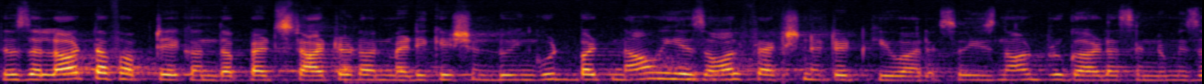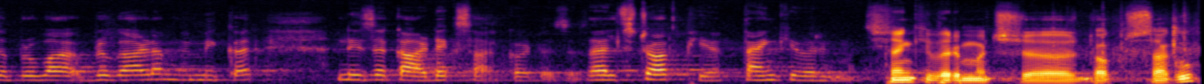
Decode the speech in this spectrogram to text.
There's a lot of uptake on the PET, started on medication doing good, but now he is all fractionated QRS. So he's not Brugada syndrome, he's a Brugada mimicker, and he's a cardiac sarcoidosis. I'll stop here. Thank you very much. Thank you very much, uh, Dr. Sagu.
